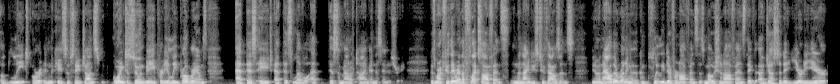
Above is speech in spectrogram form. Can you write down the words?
elite, or in the case of St. John's, going to soon be pretty elite programs at this age, at this level, at this amount of time in this industry. Because Mark Few, they ran the flex offense in the 90s, 2000s. You know, now they're running a completely different offense, this motion offense. They've adjusted it year to year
